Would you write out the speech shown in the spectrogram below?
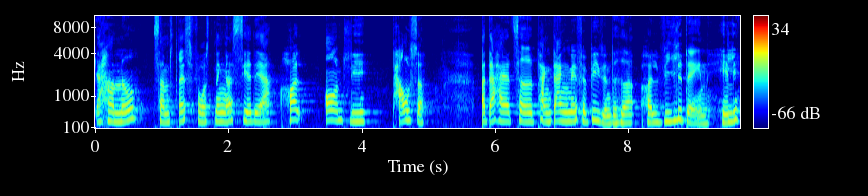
jeg har med, som stressforskning også siger, det er, hold ordentlige pauser og der har jeg taget pangdangen med fra Bibelen, der hedder Hold hviledagen hellig.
